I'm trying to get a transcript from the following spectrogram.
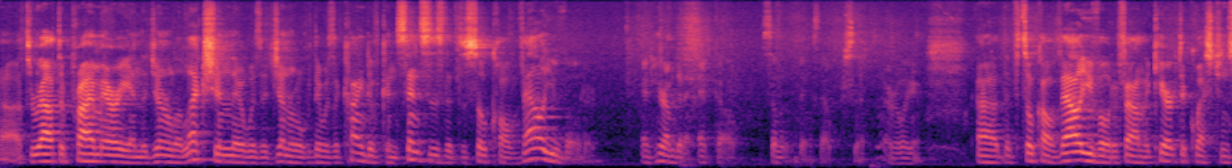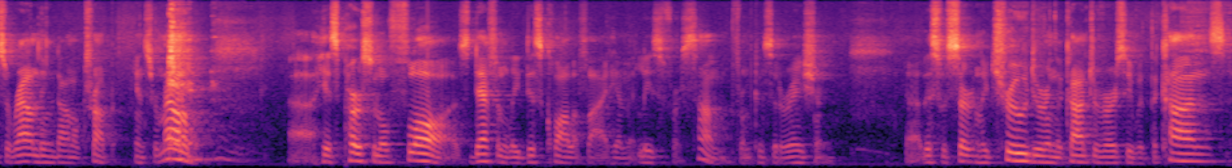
Uh, throughout the primary and the general election, there was a general, there was a kind of consensus that the so-called value voter, and here I'm going to echo some of the things that were said earlier. Uh, the so-called value voter found the character question surrounding Donald Trump insurmountable. Uh, his personal flaws definitely disqualified him, at least for some, from consideration. Uh, this was certainly true during the controversy with the Khans,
